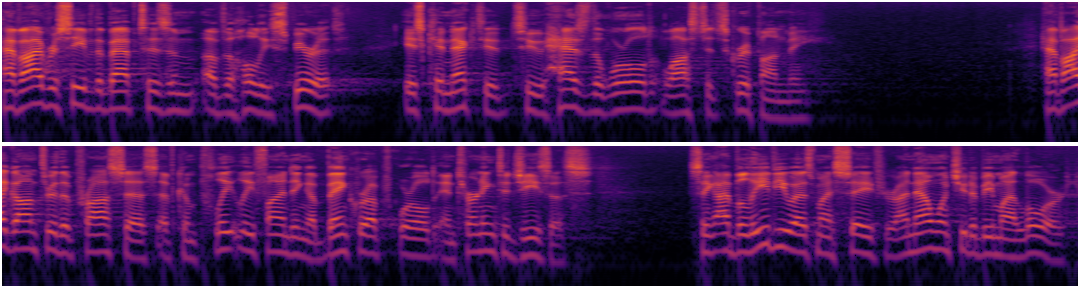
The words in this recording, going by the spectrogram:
Have I received the baptism of the Holy Spirit is connected to Has the world lost its grip on me? Have I gone through the process of completely finding a bankrupt world and turning to Jesus, saying, I believe you as my Savior. I now want you to be my Lord.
